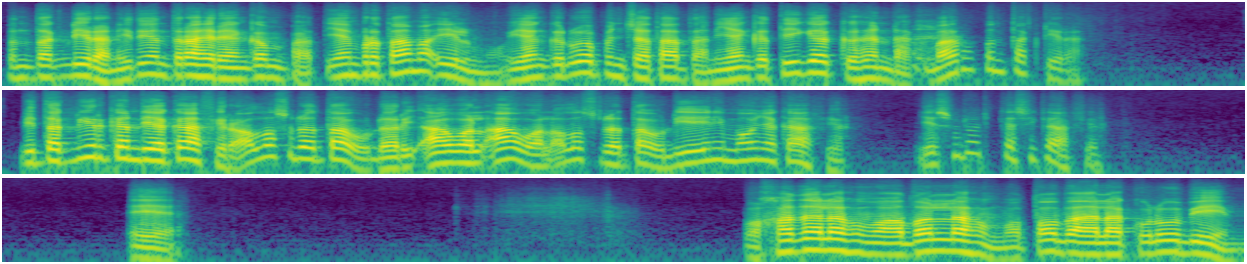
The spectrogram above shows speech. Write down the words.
Pentakdiran itu yang terakhir yang keempat. Yang pertama ilmu, yang kedua pencatatan, yang ketiga kehendak, baru pentakdiran. Ditakdirkan dia kafir, Allah sudah tahu dari awal-awal Allah sudah tahu dia ini maunya kafir. Ya sudah dikasih kafir. Iya. Wa khadalahum wa adallahum wa taba ala qulubihim.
